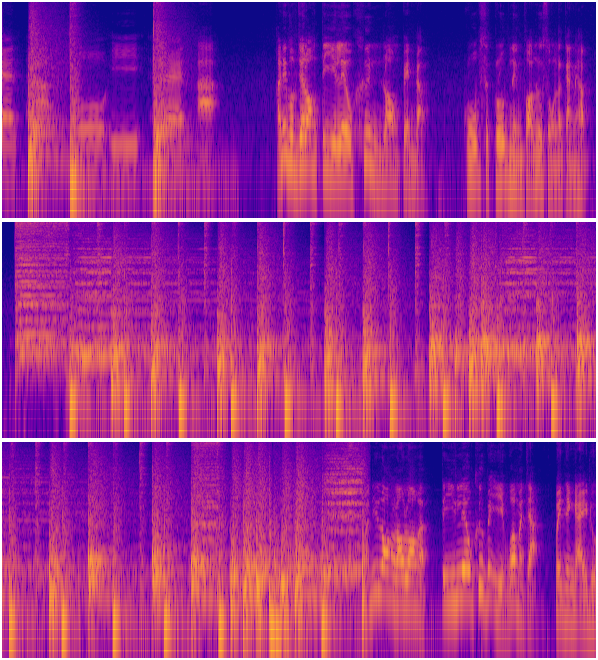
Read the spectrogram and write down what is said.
and อะ four e and อะคราวนี้ผมจะลองตีเร็วขึ้นลองเป็นแบบกรุ๊ปสกรุ๊ปหนึ่งพร้อมลูกส่งแล้วกันครับ เราลองแบบตีเร็วขึ้นไปอีกว่ามันจะเป็นยังไงดู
